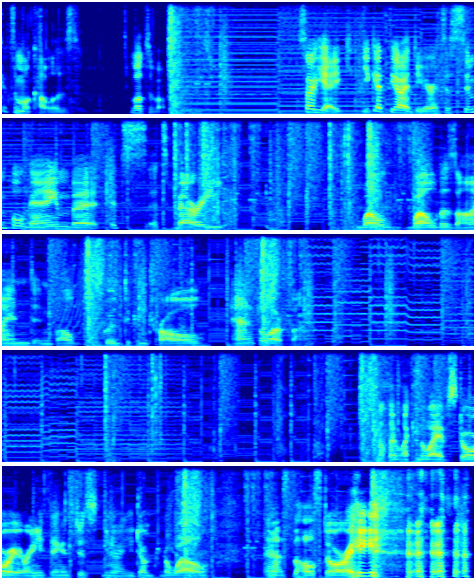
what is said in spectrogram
Get some more colors. Lots of options. So yeah, you get the idea. It's a simple game, but it's it's very well well designed and well good to control, and it's a lot of fun. It's nothing like in the way of story or anything. It's just you know you jumped in a well, and that's the whole story.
